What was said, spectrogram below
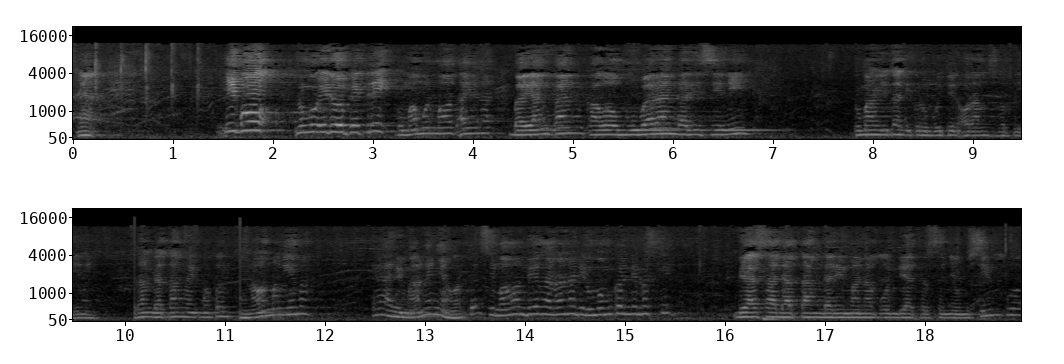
Nah, ibu nunggu Idul Fitri, kumamun maut ayeuna. Bayangkan kalau bubaran dari sini rumah kita dikerubutin orang seperti ini. Orang datang naik motor, eh, naon mang ieu mah? Eh hari mana nyawa tuh si mama biar karena diumumkan di masjid. Biasa datang dari mana pun dia tersenyum simpul,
